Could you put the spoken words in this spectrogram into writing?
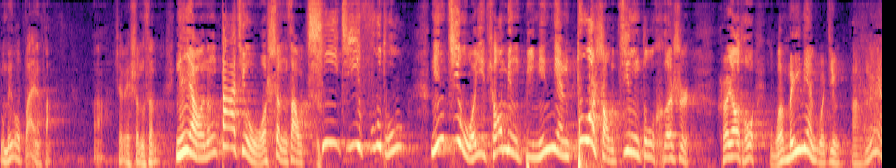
我没有办法啊！这位圣僧，您要能搭救我，胜造七级浮屠。您救我一条命，比您念多少经都合适。和尚摇头，我没念过经啊，没念，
